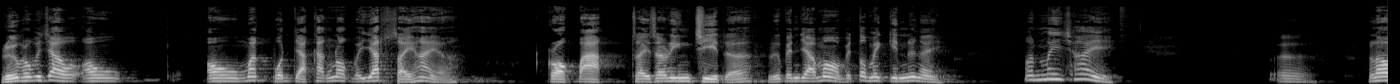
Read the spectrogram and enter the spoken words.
หรือพระพุทธเจ้าเอาเอามรรคผลจากข้างนอกไปยัดใส่ให้เหรอกรอกปากใส่สริงฉีดเหรอหรือเป็นยาหม้อไปต้มให้กินหรือไง มันไม่ใช่ เออ เรา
